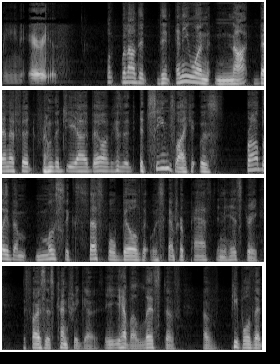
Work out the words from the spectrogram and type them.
main areas. Well, now, did, did anyone not benefit from the GI Bill? Because it, it seems like it was probably the most successful bill that was ever passed in history as far as this country goes. You have a list of, of people that,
